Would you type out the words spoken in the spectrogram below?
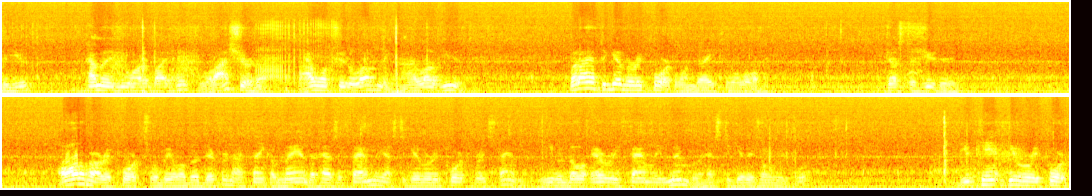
Do you? How many of you want everybody to hate you? Well, I sure don't. I want you to love me, and I love you. But I have to give a report one day to the Lord, just as you do. All of our reports will be a little bit different. I think a man that has a family has to give a report for his family, even though every family member has to give his own report. You can't give a report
